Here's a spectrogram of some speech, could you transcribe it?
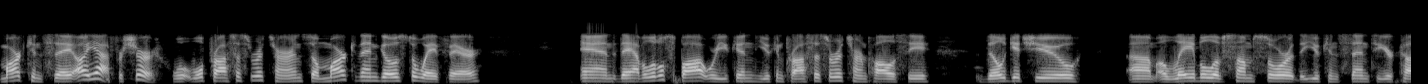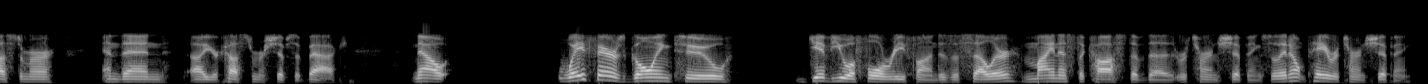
Mark can say, oh, yeah, for sure. We'll, we'll process a return. So Mark then goes to Wayfair and they have a little spot where you can you can process a return policy. They'll get you um, a label of some sort that you can send to your customer, and then uh, your customer ships it back. Now, Wayfair is going to give you a full refund as a seller minus the cost of the return shipping. So they don't pay return shipping.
